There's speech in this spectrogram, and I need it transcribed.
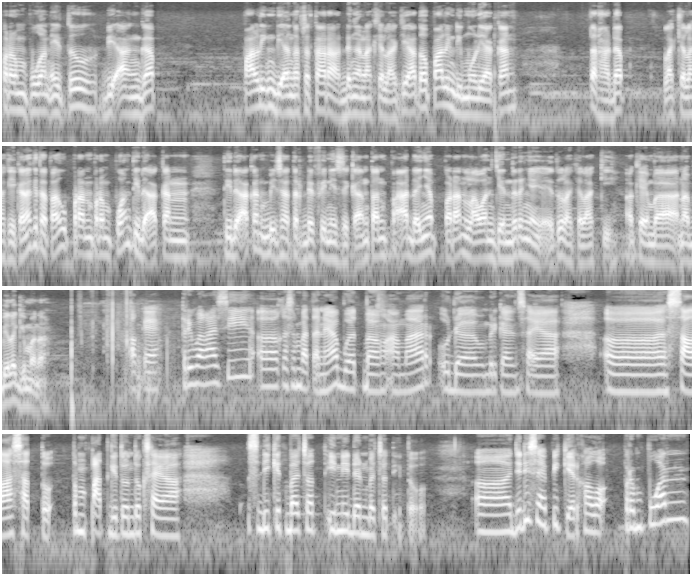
perempuan itu dianggap paling dianggap setara dengan laki-laki atau paling dimuliakan terhadap laki-laki karena kita tahu peran perempuan tidak akan tidak akan bisa terdefinisikan tanpa adanya peran lawan gendernya yaitu laki-laki. Oke, Mbak Nabila gimana? Oke, terima kasih uh, kesempatannya buat Bang Amar udah memberikan saya uh, salah satu tempat gitu untuk saya sedikit bacot ini dan bacot itu. Uh, jadi saya pikir kalau perempuan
